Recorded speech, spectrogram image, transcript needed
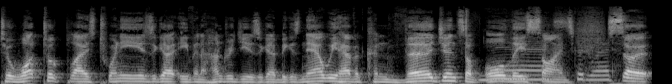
to what took place 20 years ago, even 100 years ago, because now we have a convergence of all these signs. So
